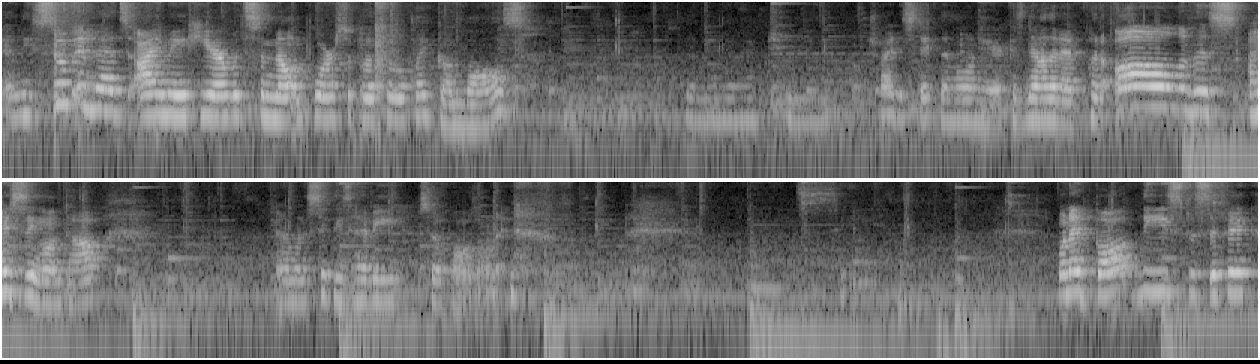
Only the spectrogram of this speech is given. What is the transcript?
And these soap embeds I made here with some melt and pour are supposed to look like gumballs try to stick them on here because now that I've put all of this icing on top, and I'm going to stick these heavy soap balls on it. When I bought these specific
